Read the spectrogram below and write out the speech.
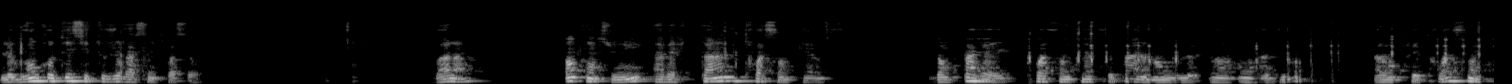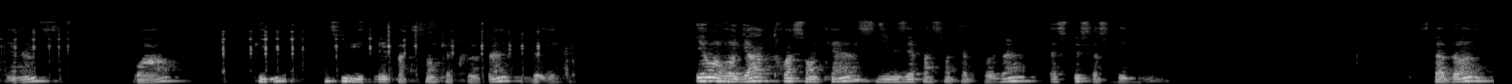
Le grand côté, c'est toujours racine de 3 sur 2. Voilà. On continue avec tan 315. Donc, pareil, 315, ce n'est pas un angle en, en radian, Alors, on fait 315 fois pi divisé par 180 degrés. Et on regarde 315 divisé par 180, est-ce que ça se réduit? Ça donne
